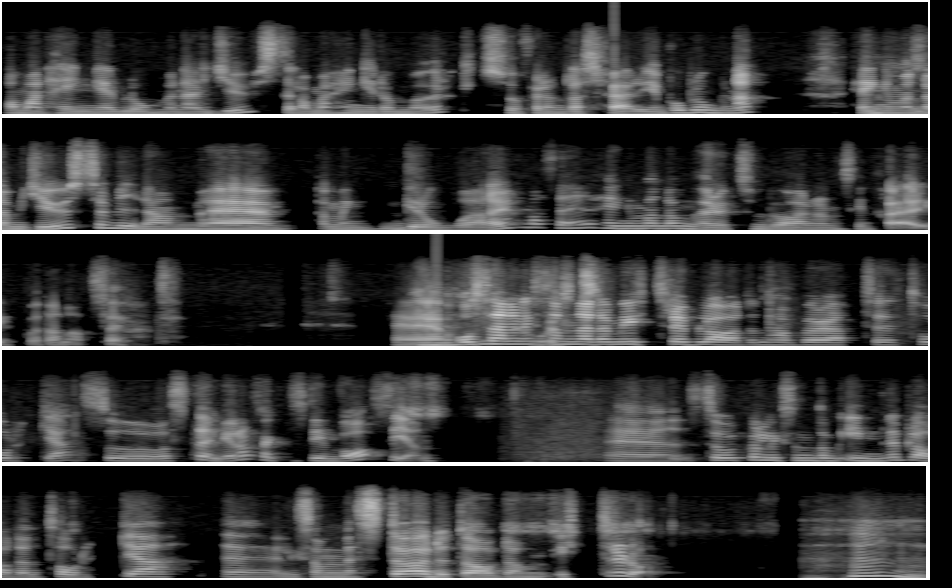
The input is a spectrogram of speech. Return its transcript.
om man hänger blommorna ljust eller om man hänger dem mörkt så förändras färgen på blommorna. Hänger man dem ljust så blir de eh, ja, men gråare. Man säger. Hänger man dem mörkt så bevarar de sin färg på ett annat sätt. Eh, Mm, och sen liksom, när de yttre bladen har börjat eh, torka så ställer dem faktiskt i en vas igen. Eh, så får liksom de inre bladen torka eh, liksom med stöd av de yttre. Då. Mm.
